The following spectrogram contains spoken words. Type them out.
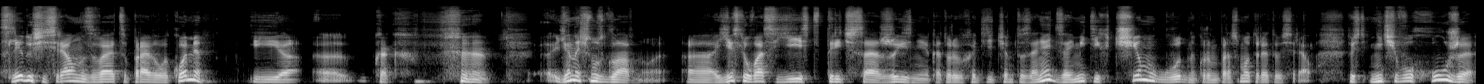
Следующий сериал называется «Правила Коми». И э, как... Я начну с главного. Э, если у вас есть три часа жизни, которые вы хотите чем-то занять, займите их чем угодно, кроме просмотра этого сериала. То есть ничего хуже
